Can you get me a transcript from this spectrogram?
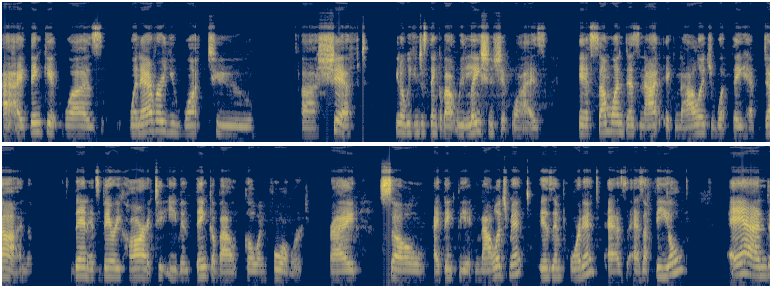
I, I think it was whenever you want to uh, shift, you know, we can just think about relationship wise. If someone does not acknowledge what they have done, then it's very hard to even think about going forward, right? So I think the acknowledgement is important as as a field, and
